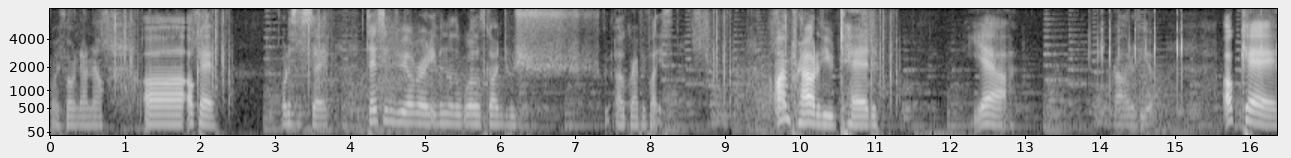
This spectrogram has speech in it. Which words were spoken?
My phone down now. Uh, okay. What does this say? Ted seems to be alright, even though the world has gone to a, a crappy place. I'm proud of you, Ted. Yeah. Proud of you. Okay.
